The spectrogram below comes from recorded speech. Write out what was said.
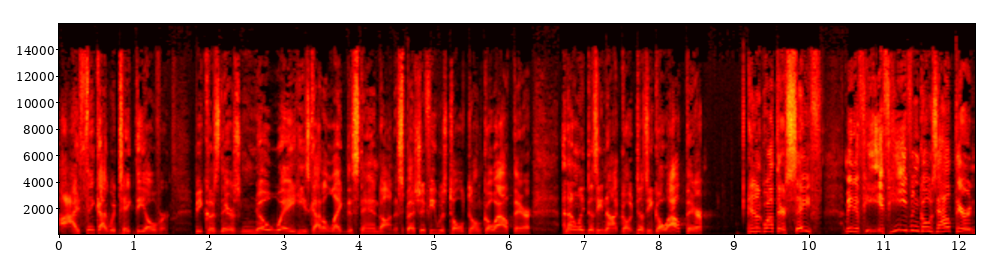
I think I would take the over because there's no way he's got a leg to stand on, especially if he was told don't go out there. And not only does he not go, does he go out there? He doesn't go out there safe. I mean, if he if he even goes out there and,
